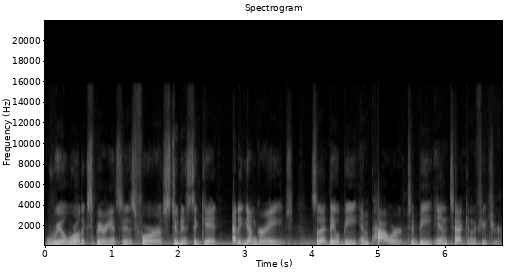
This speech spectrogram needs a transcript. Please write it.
real world experiences for students to get at a younger age so that they will be empowered to be in tech in the future.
